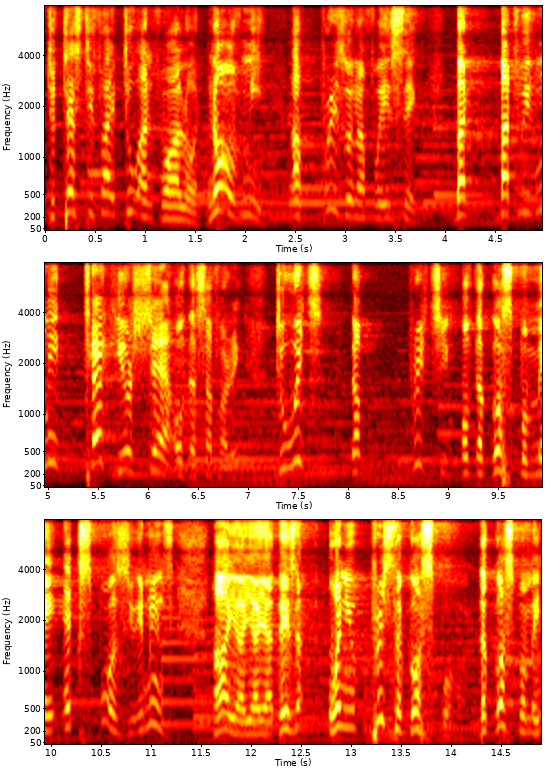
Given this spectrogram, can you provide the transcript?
to testify to and for our Lord, not of me, a prisoner for his sake, but, but with me take your share of the suffering to which the preaching of the gospel may expose you. It means, ah, yeah, yeah, yeah. There's a, when you preach the gospel, the gospel may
